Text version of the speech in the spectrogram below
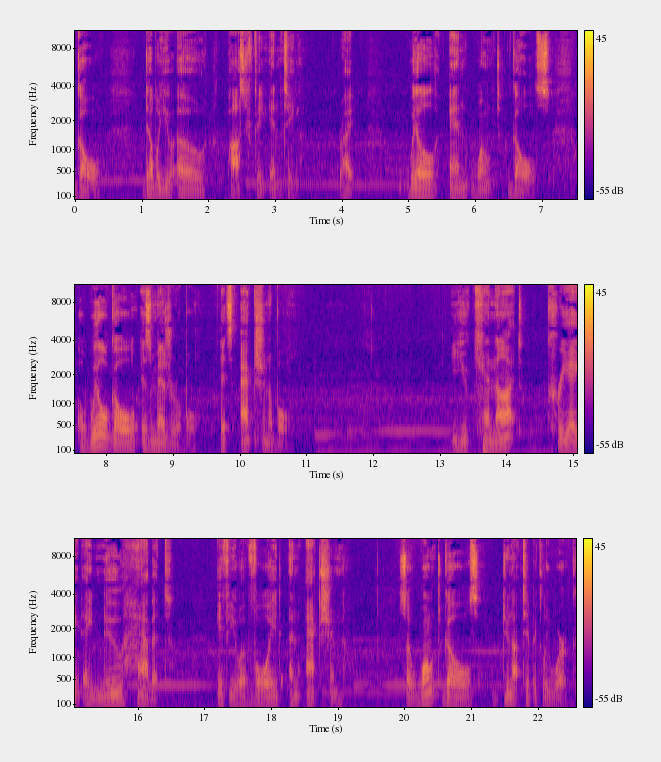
goal, W O apostrophe N T, right? Will and won't goals. A will goal is measurable, it's actionable. You cannot create a new habit if you avoid an action. So, won't goals do not typically work.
